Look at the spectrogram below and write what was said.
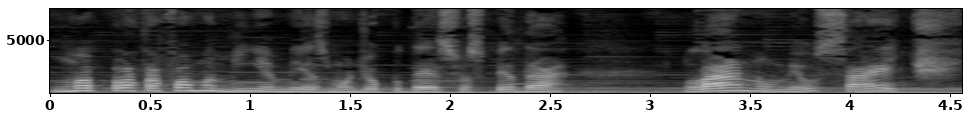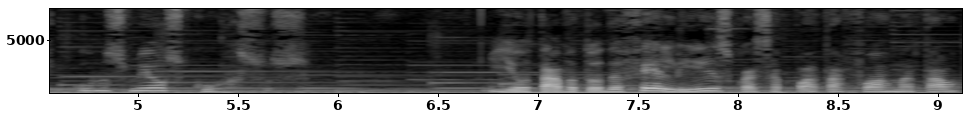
Uma plataforma minha mesmo, onde eu pudesse hospedar lá no meu site os meus cursos. E eu estava toda feliz com essa plataforma tal.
